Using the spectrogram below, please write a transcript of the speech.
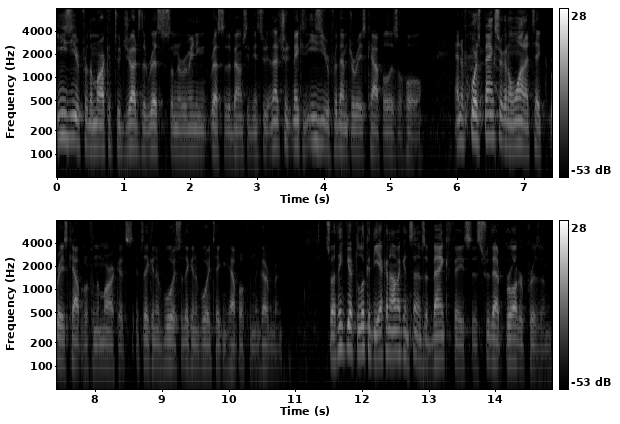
easier for the market to judge the risks on the remaining rest of the balance sheet of the institution, and that should make it easier for them to raise capital as a whole. And of course, banks are going to want to take raise capital from the markets if they can avoid, so they can avoid taking capital from the government. So I think you have to look at the economic incentives a bank faces through that broader prism,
